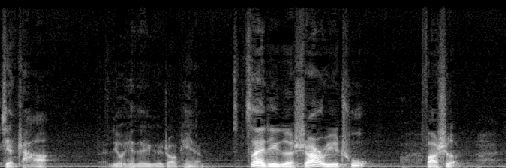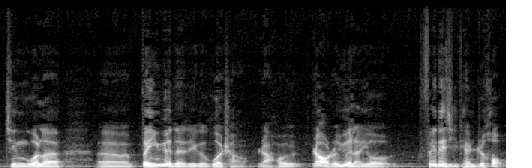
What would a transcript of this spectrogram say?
检查留下的一个照片。在这个十二月初发射，经过了呃奔月的这个过程，然后绕着月亮又飞了几天之后，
